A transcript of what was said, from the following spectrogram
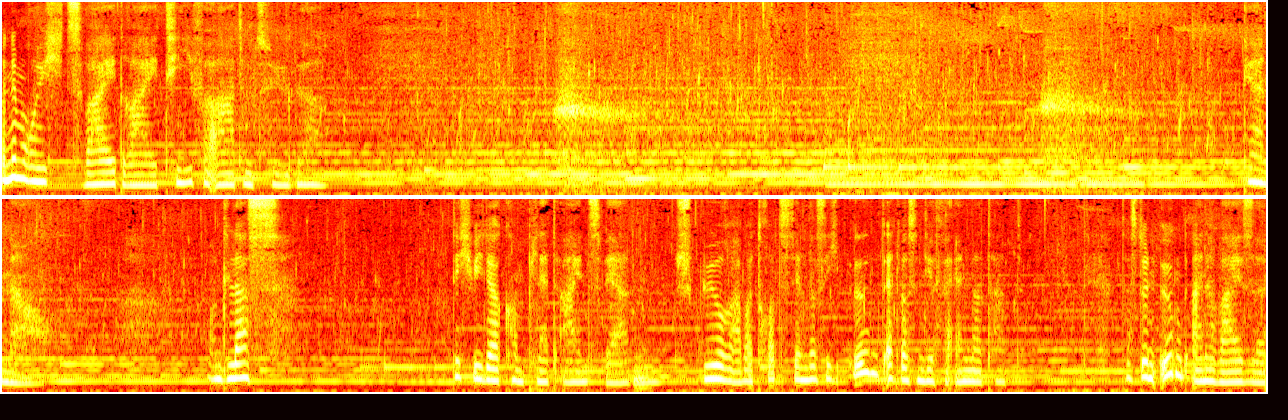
Und nimm ruhig zwei, drei tiefe Atemzüge Genau. Und lass dich wieder komplett eins werden. Spüre aber trotzdem, dass sich irgendetwas in dir verändert hat. Dass du in irgendeiner Weise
